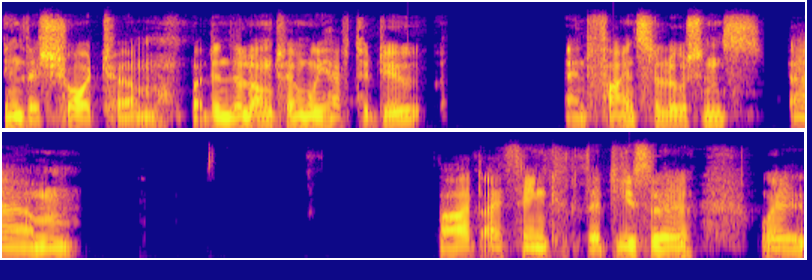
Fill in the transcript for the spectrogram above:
in the short term. But in the long term, we have to do and find solutions. Um, but I think the diesel will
